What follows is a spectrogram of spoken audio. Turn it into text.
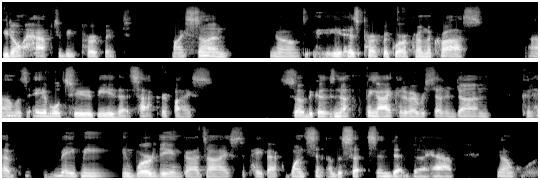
You don't have to be perfect. My son, you know, he, his perfect work on the cross uh, was able to be that sacrifice. So, because nothing I could have ever said and done could have made me worthy in God's eyes to pay back one cent of the sin debt that I have you know,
